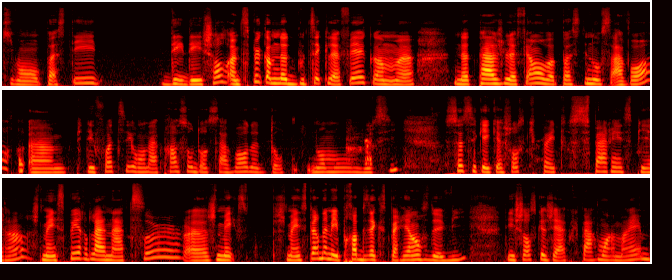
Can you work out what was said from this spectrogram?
qui vont poster des, choses, un petit peu comme notre boutique le fait, comme euh, notre page le fait, on va poster nos savoirs. Euh, puis des fois, tu sais, on apprend sur d'autres savoirs de d'autres mondes aussi. Ça, c'est quelque chose qui peut être super inspirant. Je m'inspire de la nature, euh, je m'inspire de mes propres expériences de vie, des choses que j'ai appris par moi-même,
